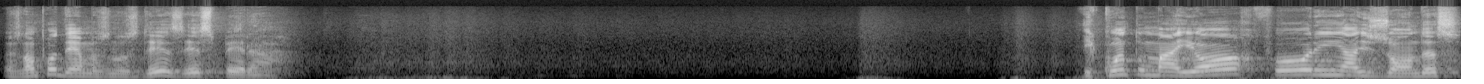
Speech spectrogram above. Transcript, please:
nós não podemos nos desesperar. E quanto maior forem as ondas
